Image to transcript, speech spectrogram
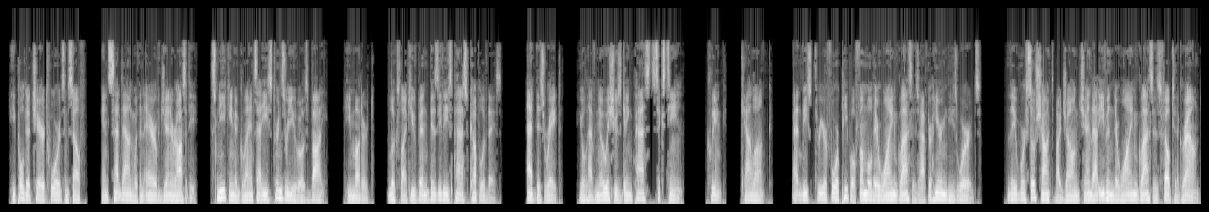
He pulled a chair towards himself, and sat down with an air of generosity, sneaking a glance at Eastern Ryuo's body. He muttered, looks like you've been busy these past couple of days. At this rate, you'll have no issues getting past 16. Clink, Kalunk. At least three or four people fumbled their wine glasses after hearing these words. They were so shocked by Jiang Chen that even their wine glasses fell to the ground.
